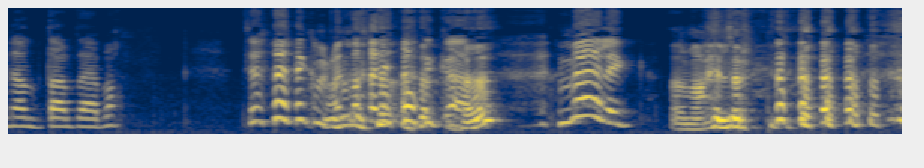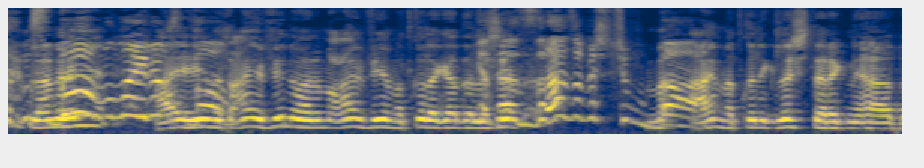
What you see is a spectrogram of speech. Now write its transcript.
إلى الدار دابا مالك معلق مالك؟ أنا معي الا مصدوم والله الا هي مصدوم. متعاين فينا وأنا معاين فيها ما تقول لك هذا كتهز راسها باش تشوف ما با عاين ما تقول لك ليش تركني هذا.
